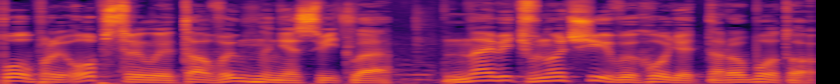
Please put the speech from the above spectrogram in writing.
попри обстріли та вимкнення світла. Навіть вночі виходять на роботу.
